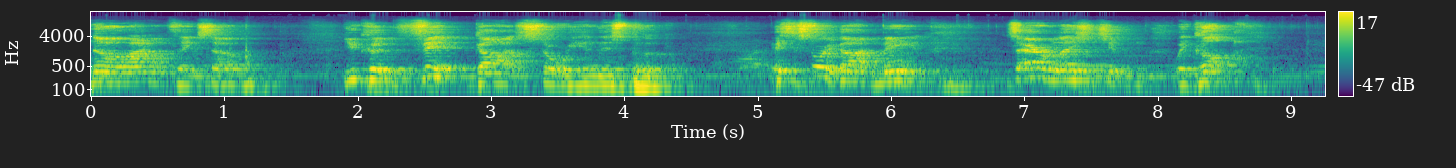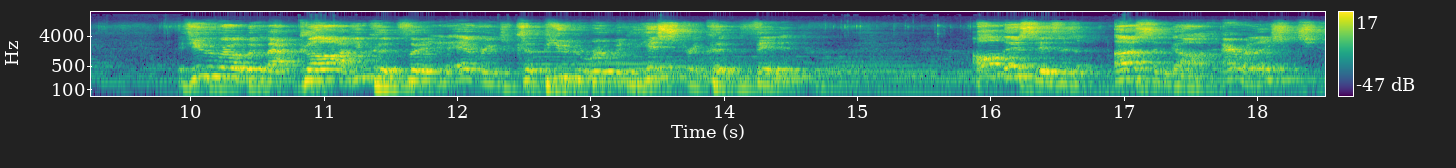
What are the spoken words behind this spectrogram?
No, I don't think so. You couldn't fit God's story in this book. It's the story of God and man. It's our relationship with God. If you wrote a book about God, you couldn't fit it in every computer room in history, couldn't fit it. All this is is us and God, our relationship.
